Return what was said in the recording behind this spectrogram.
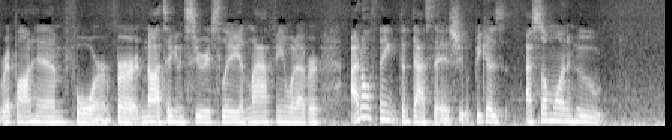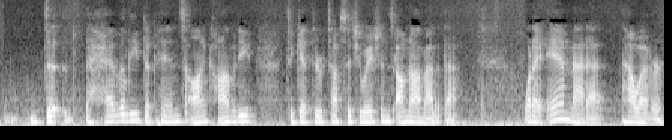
rip on him for for not taking it seriously and laughing whatever. I don't think that that's the issue because as someone who de- heavily depends on comedy to get through tough situations, I'm not mad at that. What I am mad at, however,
